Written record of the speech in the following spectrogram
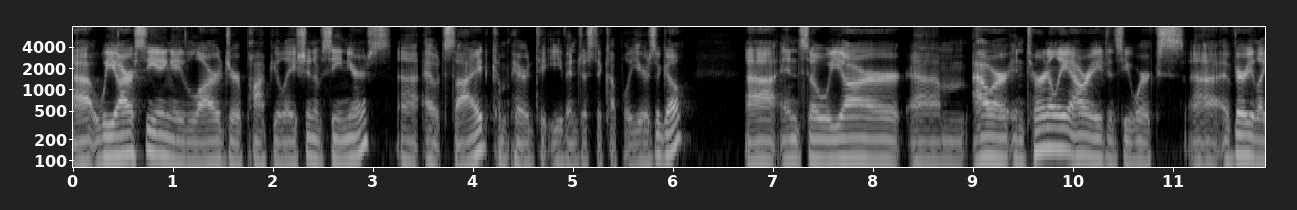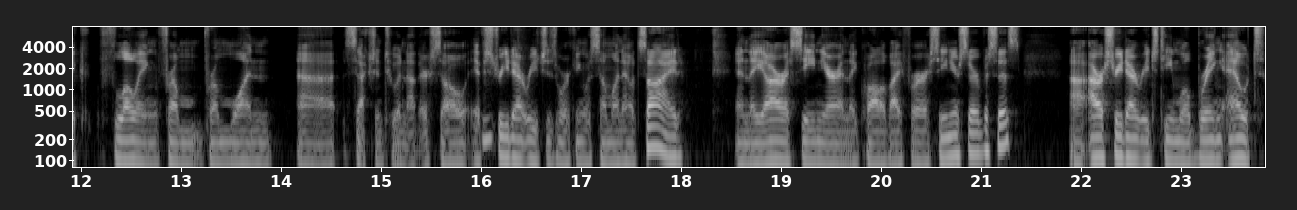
Uh, we are seeing a larger population of seniors uh, outside compared to even just a couple years ago. Uh, and so we are um, our internally our agency works uh, very like flowing from from one uh, section to another. So if mm-hmm. street outreach is working with someone outside, and they are a senior and they qualify for our senior services, uh, our street outreach team will bring out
